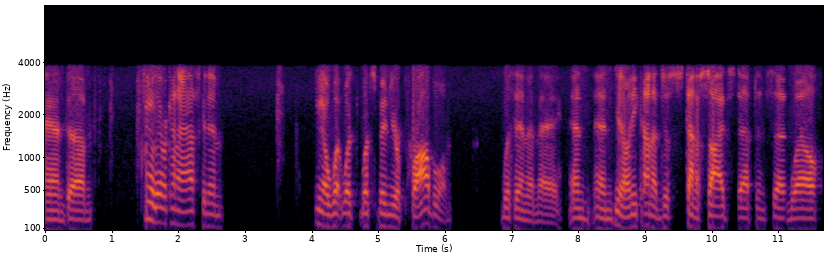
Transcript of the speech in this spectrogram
and um, you know they were kind of asking him, you know what what what's been your problem with MMA, and and you know and he kind of just kind of sidestepped and said, well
